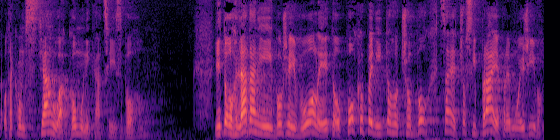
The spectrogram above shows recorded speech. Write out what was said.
o takom vzťahu a komunikácii s Bohom. Je to o hľadaní Božej vôle, je to o pochopení toho, čo Boh chce, čo si praje pre môj život.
